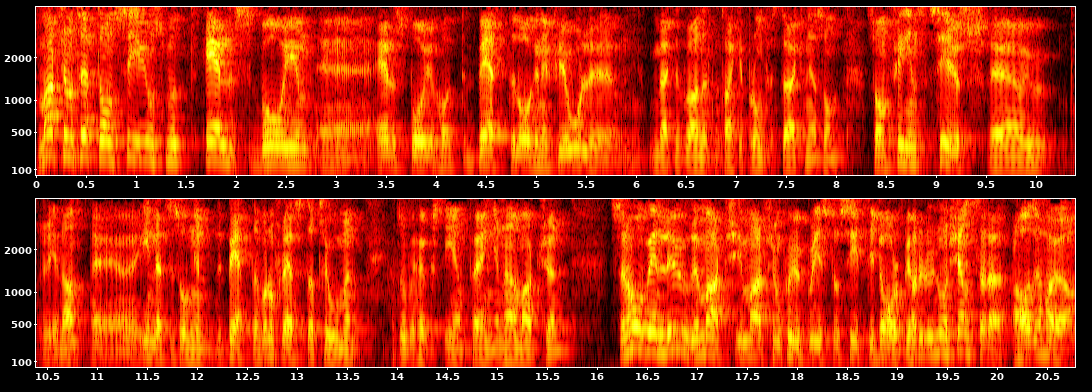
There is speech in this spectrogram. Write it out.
Match nummer 13, Sirius mot Elfsborg. Eh, Elfsborg har ett bättre lag än i fjol. Eh, märkte det Anders annars med tanke på de förstärkningar som, som finns. Sirius eh, har ju redan eh, inlett säsongen bättre än vad de flesta tror. Men jag tror det högst en poäng i den här matchen. Sen har vi en lurig match i match nummer 7, Bristol City Derby. Har du någon känsla där? Ja, det har jag.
